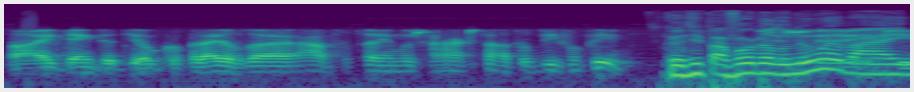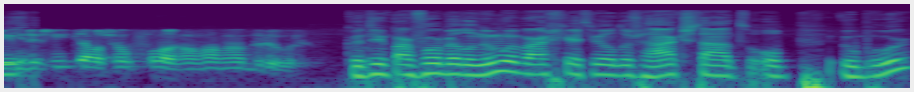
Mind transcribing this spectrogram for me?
Maar ik denk dat hij ook op een heel aantal thema's haak staat op die van Pim. Kunt u een paar voorbeelden dus, noemen? Uh, waar hij... dus niet als opvolger van mijn broer. Kunt u een paar voorbeelden noemen waar Geert Wilders haak staat op uw broer?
